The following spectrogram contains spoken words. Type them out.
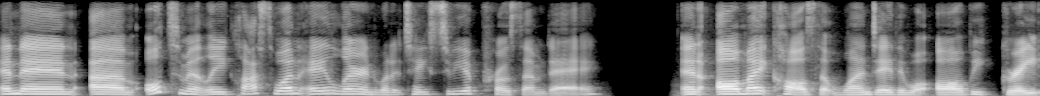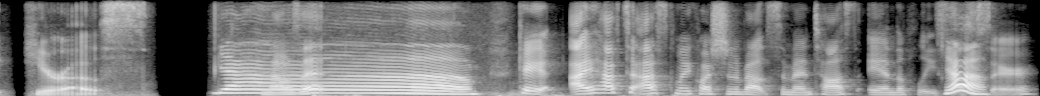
And then, um, ultimately, Class One A learned what it takes to be a pro someday, and All Might calls that one day they will all be great heroes. yeah. that was it. Okay, I have to ask my question about Cementos and the police Yeah. officer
